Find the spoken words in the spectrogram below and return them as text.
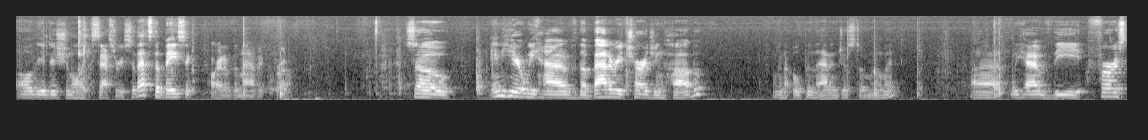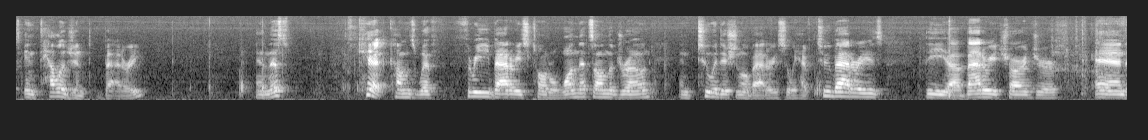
all the additional accessories. So that's the basic part of the Mavic Pro. So in here we have the battery charging hub I'm going to open that in just a moment. Uh, we have the first intelligent battery. And this kit comes with three batteries total. One that's on the drone and two additional batteries. So we have two batteries, the uh, battery charger, and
